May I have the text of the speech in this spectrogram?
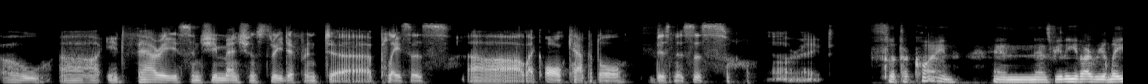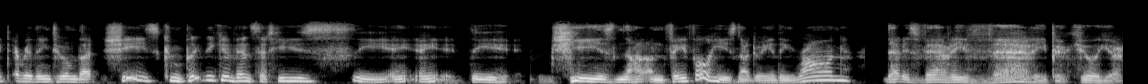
Oh, uh, it varies, and she mentions three different uh, places, uh, like all Capitol businesses. All right. Flip a coin. And as we leave, I relate everything to him that she's completely convinced that he's the the she is not unfaithful. He's not doing anything wrong. That is very very peculiar.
